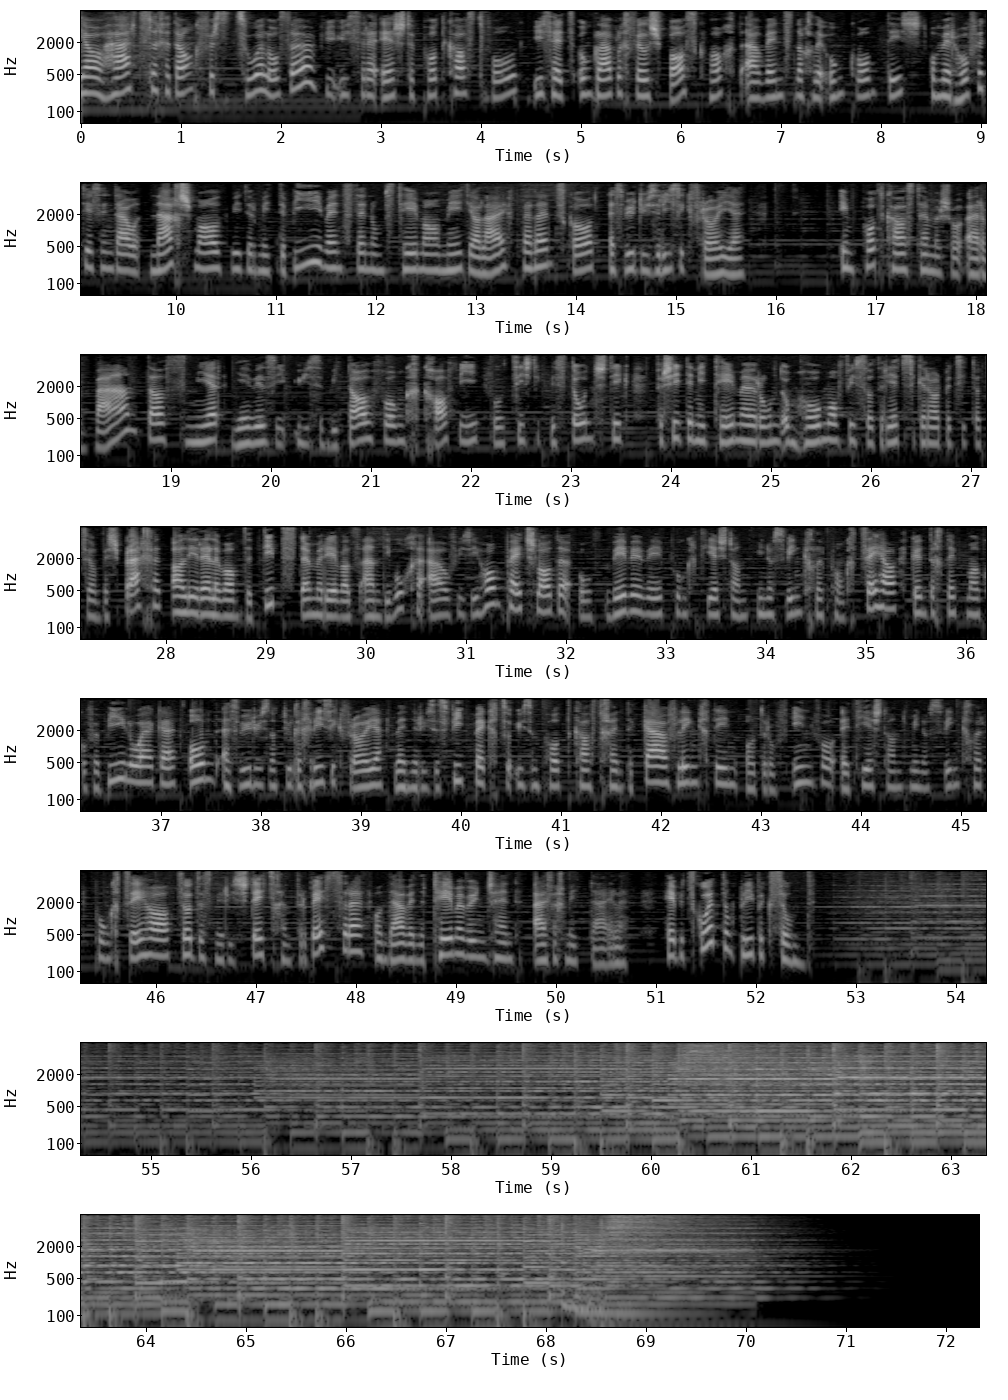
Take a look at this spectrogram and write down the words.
Ja, herzlichen Dank fürs Zuhören bei unserer ersten Podcast-Folge. Uns hat es unglaublich viel Spass gemacht, auch wenn es noch ein bisschen ungewohnt ist. Und wir hoffen, ihr seid auch nächstes Mal wieder mit dabei, wenn es dann ums Thema Media-Life-Balance geht. Es würde uns riesig freuen. Im Podcast haben wir schon erwähnt, dass wir jeweils in unserem Vitalfunk Kaffee von Dienstag bis Donnerstag verschiedene Themen rund um Homeoffice oder jetzige Arbeitssituation besprechen. Alle relevanten Tipps können wir jeweils Ende Woche auch auf unsere Homepage laden auf www.tierstand-winkler.ch. Könnt euch dort mal vorbeischauen. Und es würde uns natürlich riesig freuen, wenn ihr uns ein Feedback zu unserem Podcast könnt geben auf LinkedIn oder auf info.tierstand-winkler.ch, so dass wir uns stets verbessern können und auch wenn ihr Themenwünsche habt, einfach mitteilen. Habt's gut und bleibt gesund.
